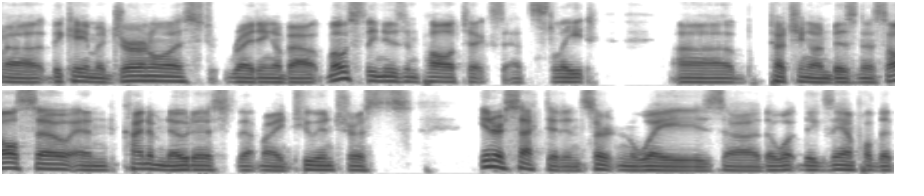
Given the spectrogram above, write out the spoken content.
Uh, became a journalist, writing about mostly news and politics at Slate, uh, touching on business also, and kind of noticed that my two interests intersected in certain ways. Uh, the the example that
